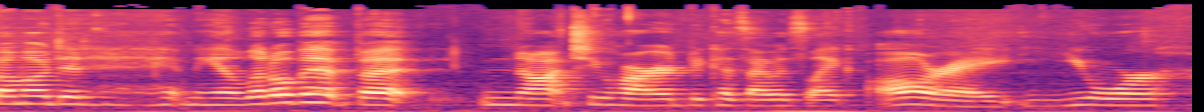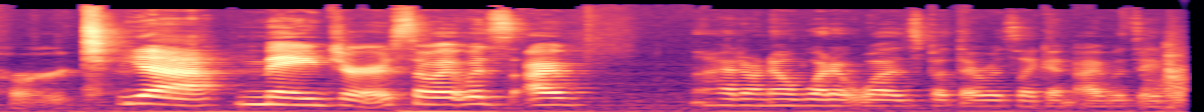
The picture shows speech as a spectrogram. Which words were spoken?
FOMO did hit me a little bit, but not too hard because I was like, all right, you're hurt. Yeah. Major. So it was, I, I don't know what it was, but there was like an, I was able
